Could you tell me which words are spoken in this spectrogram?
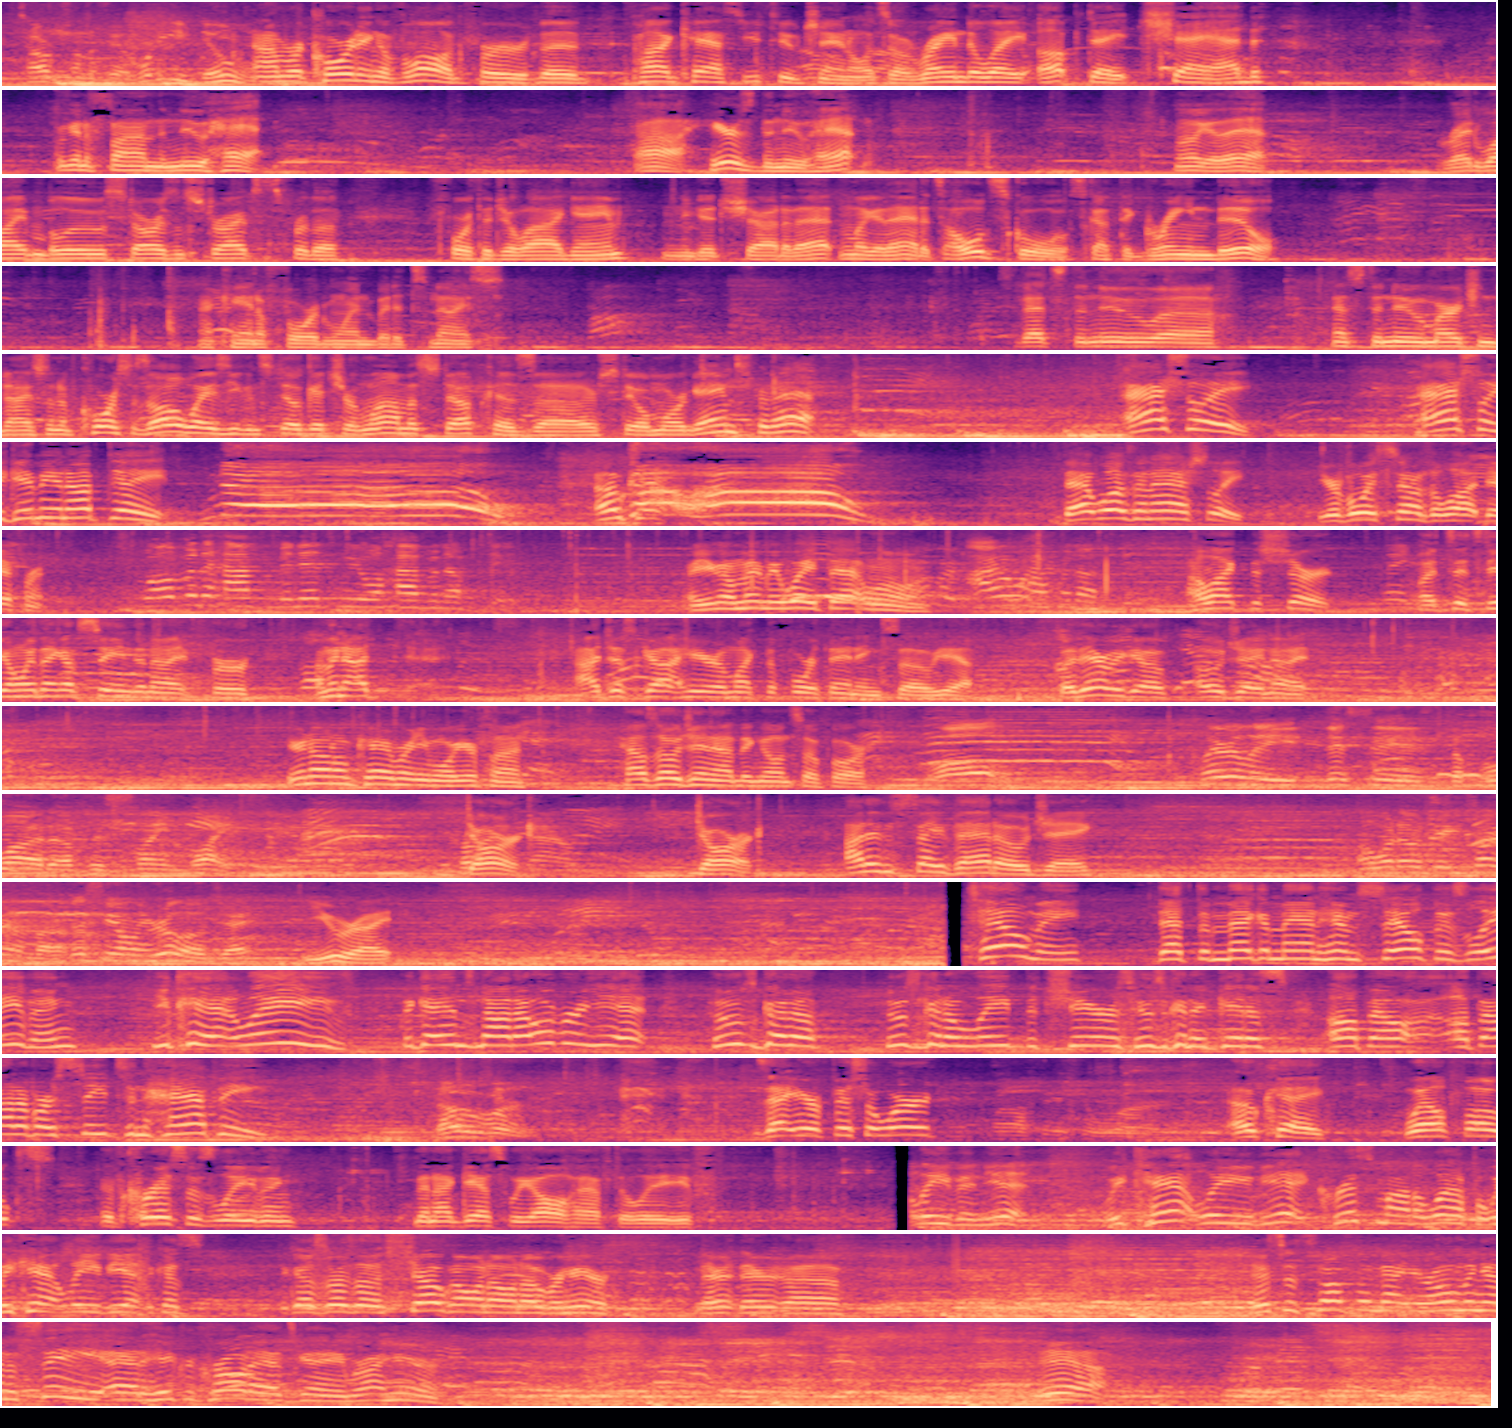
Tarps on the field. What are you doing? I'm recording a vlog for the podcast YouTube channel. It's a rain delay update, Chad. We're gonna find the new hat. Ah, here's the new hat. Look at that. Red, white, and blue, stars and stripes. It's for the 4th of July game. And you get a shot of that. And look at that. It's old school. It's got the green bill. I can't afford one, but it's nice. So that's the new uh, that's the new merchandise. And of course, as always, you can still get your llama stuff because uh, there's still more games for that. Ashley! Ashley, give me an update. No! Okay. Go home! That wasn't Ashley. Your voice sounds a lot different. 12 and a half minutes, we will have an update. Are you gonna make me wait that long? I will have an update. I like the shirt. It's, it's the only thing I've seen tonight for, I mean, I, I just got here in like the fourth inning, so yeah. But there we go, OJ night. You're not on camera anymore, you're fine. How's OJ night been going so far? Well, clearly this is the blood of his slain wife. Dark. Dark. I didn't say that, OJ. Oh, what OJ you talking about? That's the only real OJ. You right. Tell me that the Mega Man himself is leaving. You can't leave. The game's not over yet. Who's gonna Who's gonna lead the cheers? Who's gonna get us up out up out of our seats and happy? It's over. Is that your official word? Official word. Okay. Well, folks, if Chris is leaving, then I guess we all have to leave. Leaving yet? We can't leave yet. Chris might have left, but we can't leave yet because because there's a show going on over here. There, there. Uh, this is something that you're only going to see at a Hickory Crawdads game right here. Yeah.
